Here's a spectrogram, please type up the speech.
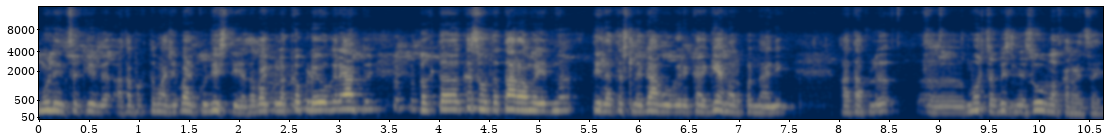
मुलींचं केलं आता फक्त माझी बायको दिसते. आता बायकोला कपडे वगैरे आणतोय. फक्त कसं होतं तारामाईतनं तिला तसलं डाग वगैरे काय घेणार पण नाही. आणि आता आपलं मोरचा बिझनेस उभा करायचा आहे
